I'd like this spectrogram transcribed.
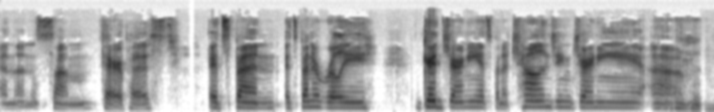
and then some therapist it's been it's been a really good journey. It's been a challenging journey, um, mm-hmm.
